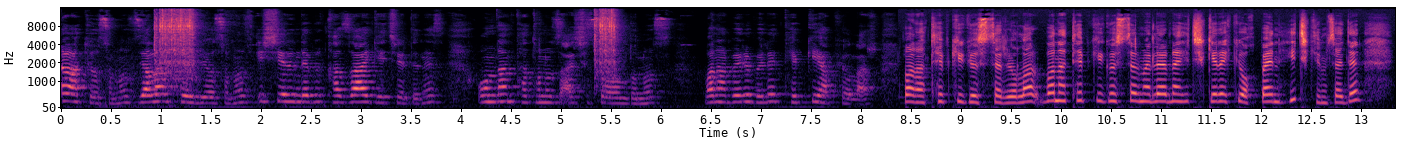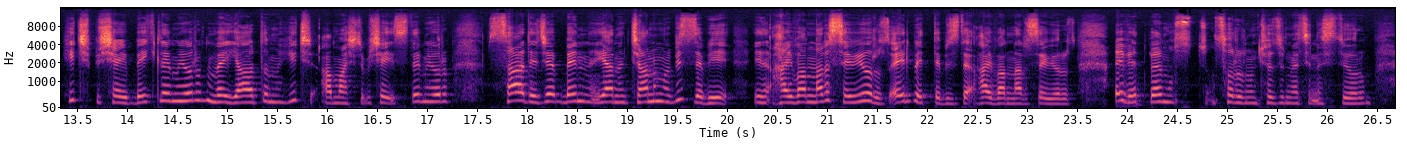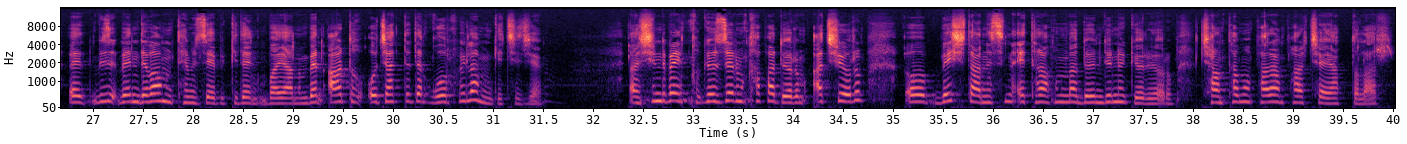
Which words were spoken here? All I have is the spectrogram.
atıyorsunuz, yalan söylüyorsunuz, iş yerinde bir kaza geçirdiniz, ondan tatunuz aşısı oldunuz. Bana böyle böyle tepki yapıyorlar. Bana tepki gösteriyorlar. Bana tepki göstermelerine hiç gerek yok. Ben hiç kimseden hiçbir şey beklemiyorum ve yardım hiç amaçlı bir şey istemiyorum. Sadece ben yani canımı biz de bir e, hayvanları seviyoruz. Elbette biz de hayvanları seviyoruz. Evet ben bu sorunun çözülmesini istiyorum. Evet, biz, ben devamlı temizliğe giden bayanım. Ben artık o caddeden korkuyla mı geçeceğim? Yani şimdi ben gözlerimi kapatıyorum, açıyorum. O beş tanesinin etrafımda döndüğünü görüyorum. Çantamı paramparça yaptılar.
